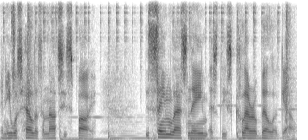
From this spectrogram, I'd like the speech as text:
and he was held as a Nazi spy. The same last name as this Clarabella gal.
